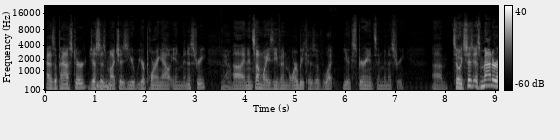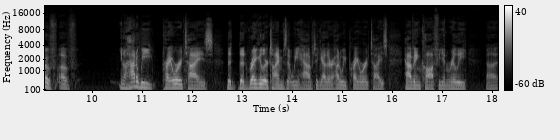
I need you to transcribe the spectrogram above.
as a pastor just mm-hmm. as much as you, are pouring out in ministry, yeah. uh, and in some ways even more because of what you experience in ministry. Um, so it's just it's a matter of of you know how do we prioritize the the regular times that we have together? How do we prioritize having coffee and really uh,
